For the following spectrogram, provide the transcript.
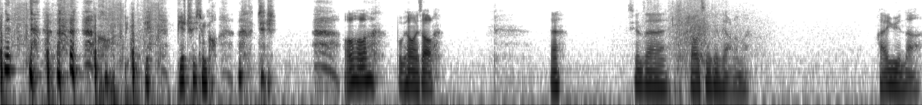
好，别别别吹胸口，真是。好了好了，不开玩笑了。哎，现在稍微清醒点了吗？还晕呢？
